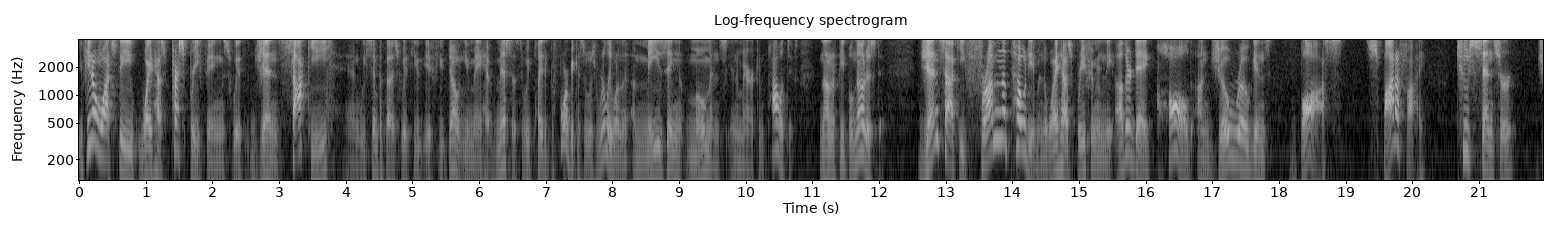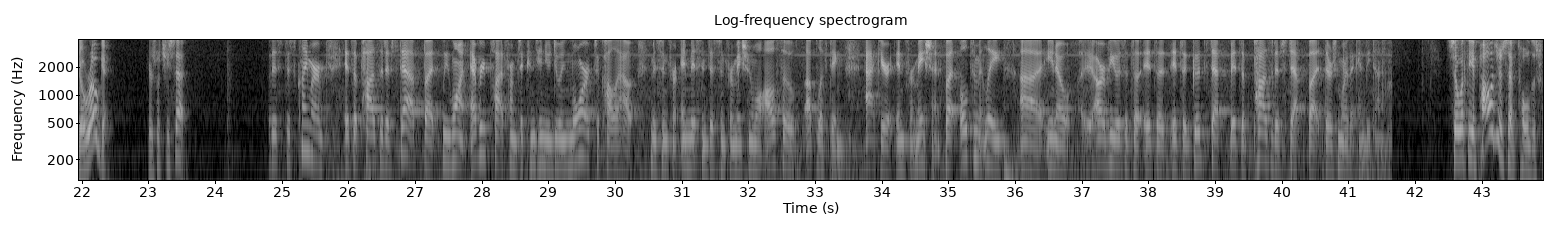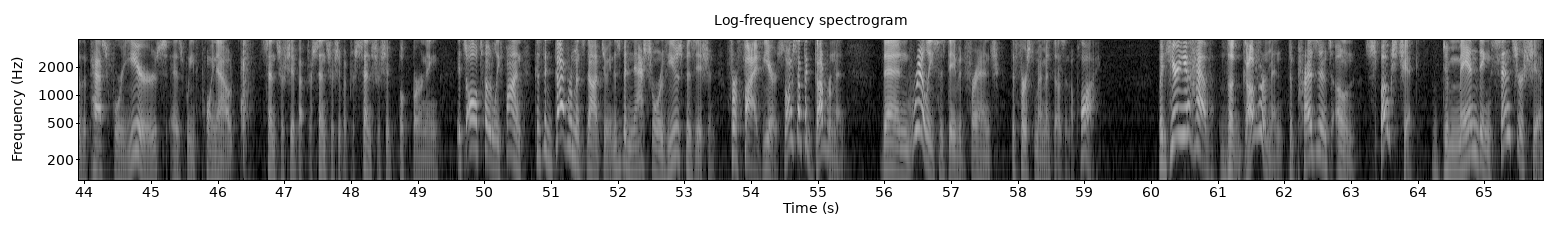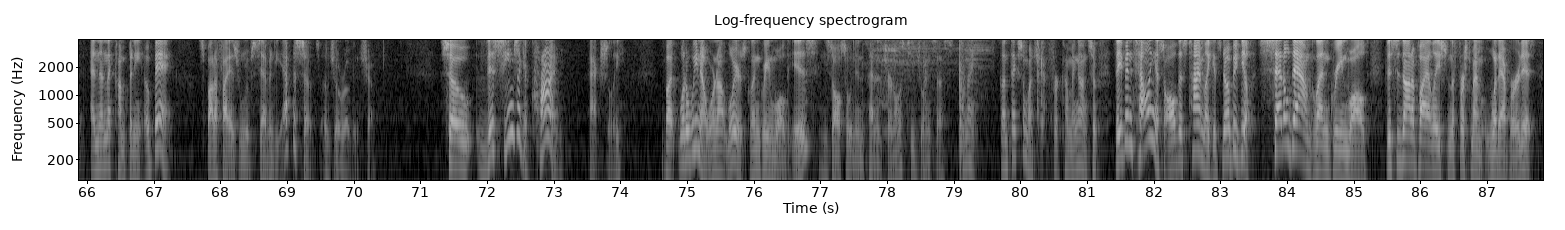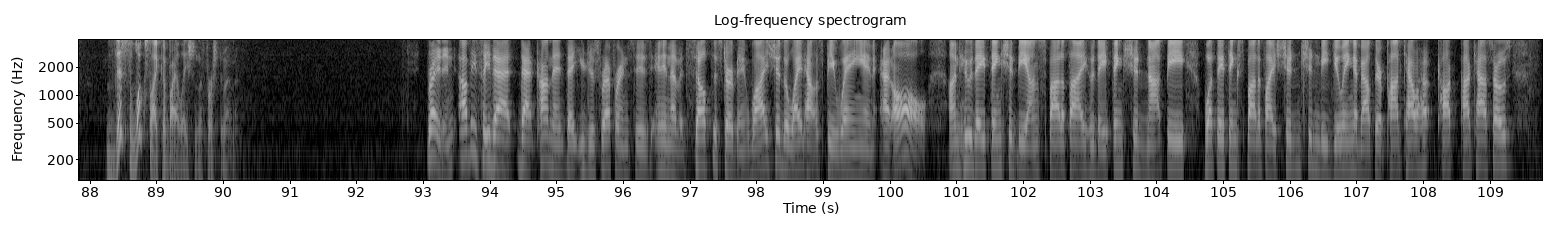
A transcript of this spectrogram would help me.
If you don't watch the White House press briefings with Jen Psaki, and we sympathize with you if you don't, you may have missed this. We played it before because it was really one of the amazing moments in American politics. Not enough people noticed it. Jen Psaki, from the podium in the White House briefing room the other day, called on Joe Rogan's boss, Spotify, to censor Joe Rogan. Here's what she said. This disclaimer, it's a positive step, but we want every platform to continue doing more to call out misinfor- mis and disinformation while also uplifting accurate information. But ultimately, uh, you know, our view is it's a it's a it's a good step, it's a positive step, but there's more that can be done. So what the apologists have told us for the past four years, as we point out censorship after censorship after censorship, book burning, it's all totally fine because the government's not doing. This has been National Review's position for five years. As long as it's not the government, then really, says David French, the First Amendment doesn't apply. But here you have the government, the president's own spokeschick, demanding censorship, and then the company obeying. Spotify has removed 70 episodes of Joe Rogan's show. So this seems like a crime, actually. But what do we know? We're not lawyers. Glenn Greenwald is. He's also an independent journalist. He joins us tonight. Glenn, thanks so much for coming on. So they've been telling us all this time, like it's no big deal. Settle down, Glenn Greenwald. This is not a violation of the First Amendment, whatever it is. This looks like a violation of the First Amendment. Right, and obviously that that comment that you just referenced is in and of itself disturbing. Why should the White House be weighing in at all on who they think should be on Spotify, who they think should not be, what they think Spotify should and shouldn't be doing about their podcast podcast hosts?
